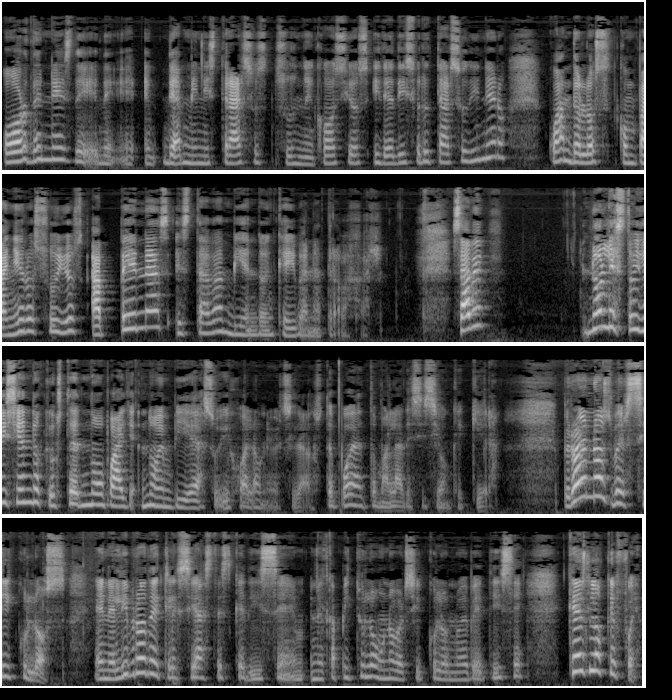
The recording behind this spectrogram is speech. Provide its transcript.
órdenes, de, de, administrar sus, sus, negocios y de disfrutar su dinero, cuando los compañeros suyos apenas estaban viendo en qué iban a trabajar. ¿Sabe? No le estoy diciendo que usted no vaya, no envíe a su hijo a la universidad. Usted puede tomar la decisión que quiera. Pero hay unos versículos en el libro de Eclesiastes que dice, en el capítulo 1, versículo 9, dice, ¿qué es lo que fue?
